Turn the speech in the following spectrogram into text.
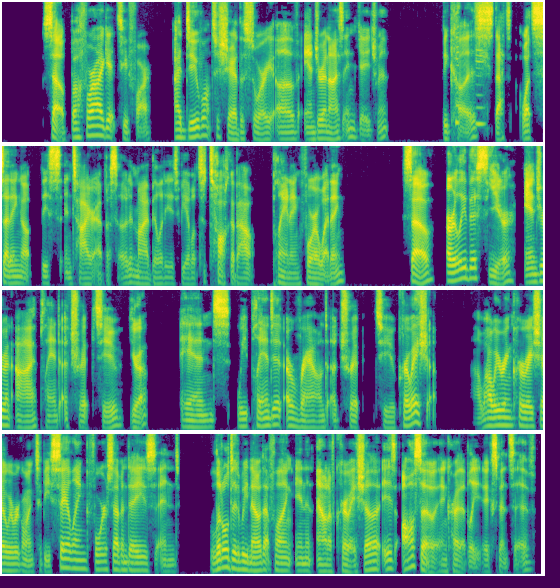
So, before I get too far, I do want to share the story of Andrew and I's engagement because that's what's setting up this entire episode and my ability to be able to talk about planning for a wedding. So, early this year, Andrew and I planned a trip to Europe and we planned it around a trip to Croatia. Uh, while we were in Croatia, we were going to be sailing for seven days, and little did we know that flying in and out of Croatia is also incredibly expensive.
